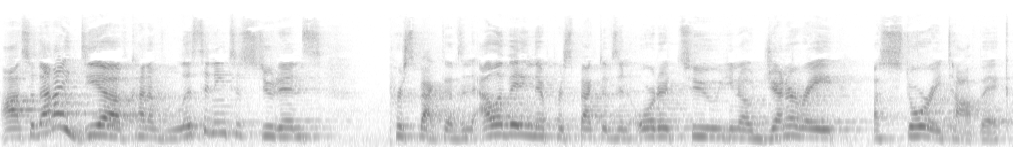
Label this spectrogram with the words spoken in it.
Uh, so that idea of kind of listening to students' perspectives and elevating their perspectives in order to, you know, generate a story topic,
